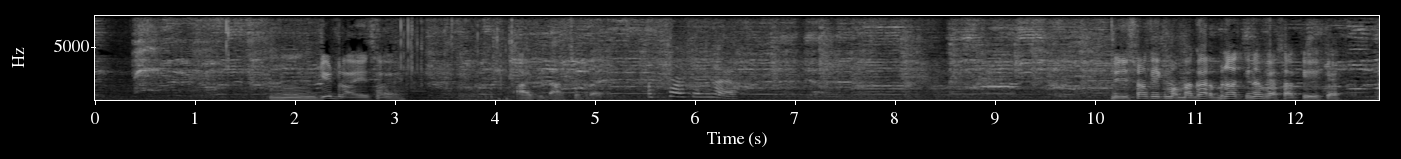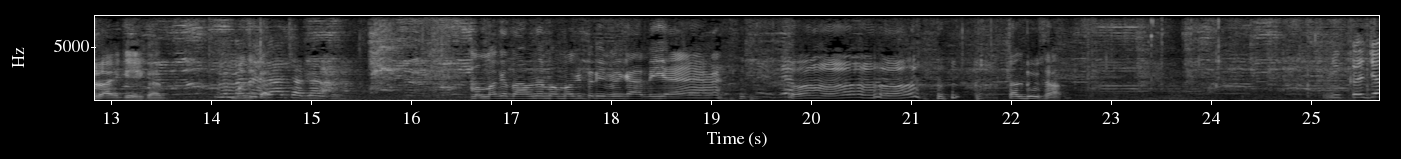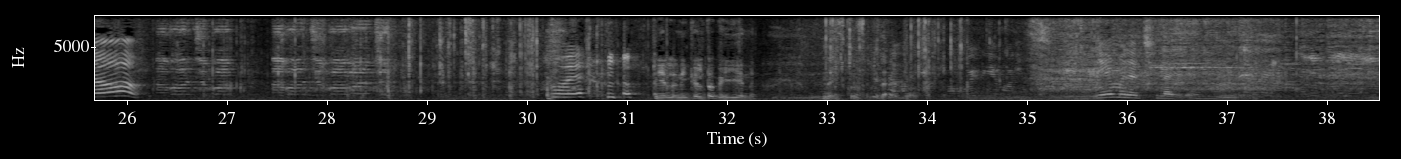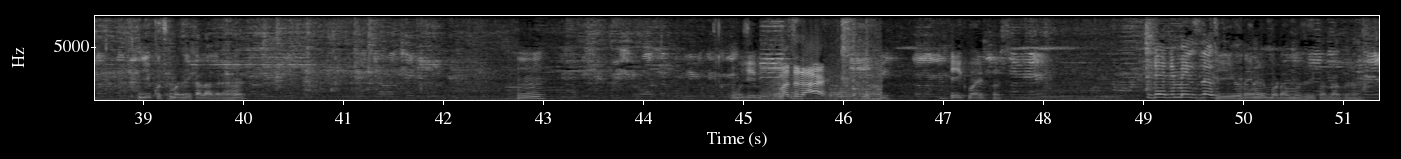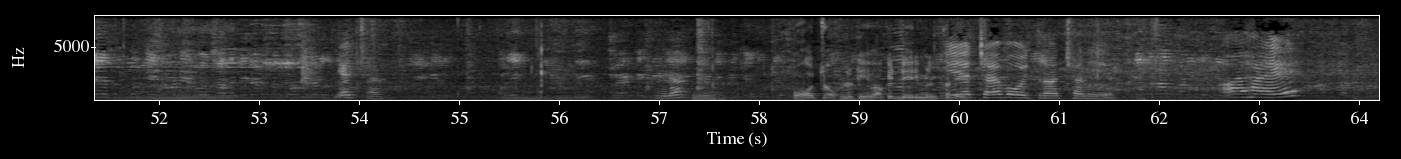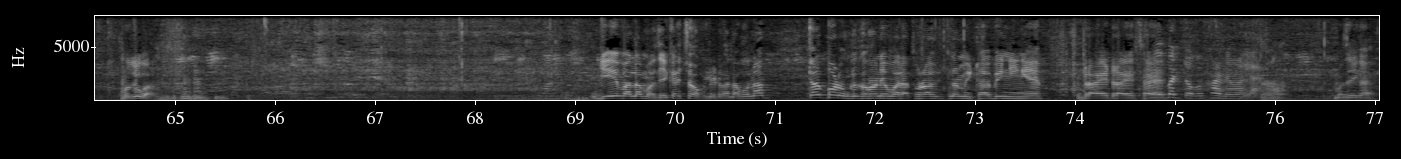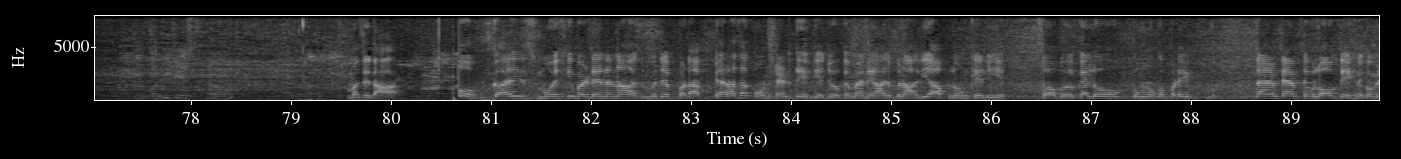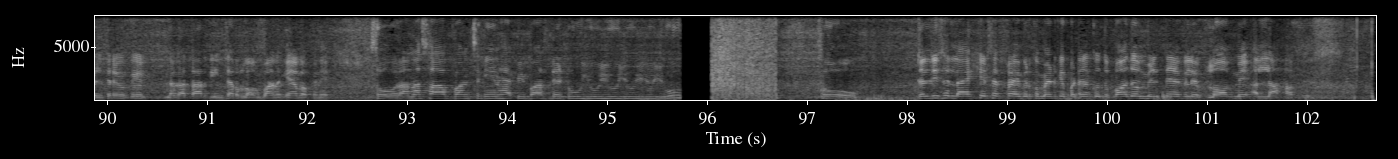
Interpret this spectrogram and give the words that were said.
हम्म ये ड्राई सा है। आज आज से ड्राई अच्छा चल रहा है। जिस तरह केक मम्मा घर बनाती है ना वैसा केक है। ड्राई केक है। मज़े का। मम्मा के सामने मम्मा की तारीफें कर रही है। चल दूसरा। निकल जाओ। ये लो निकल तो गई है ना। नहीं इसको सही। ये मुझे अच्छी लग रही है। ये कुछ मज़े का लग रहा है। हम्म। मुझे भी। मज़ेदार। एक बार बस। डेरी मिल्क लग रही देखने में बड़ा मज़े का लग रहा है। ये अच्छा है। है ना? बहुत चॉकलेट है बाकी डेरी मिल्क का ये अच्छा है वो इतना अच्छा नहीं है। आय हाय। मुझे का ये वाला मज़े का चॉकलेट वाला वो ना क्या बड़ों के खाने वाला थोड़ा इतना मीठा भी नहीं है ड्राई ड्राई सा है। बच्चों का खाने वाला है। हाँ मज़े का है। मज़ेदार। ओ गाइस मोइस की बर्थडे ने ना आज मुझे बड़ा प्यारा सा कंटेंट दे दिया जो कि मैंने आज बना लिया आप लोगों के लिए। सो अब कह लो तुम लोगों को बड़े टाइम टाइम से व्लॉग देखने को मिलते रहे क्योंकि लगातार तीन चार व्लॉग बन गए हैं अब अपने। सो राना साहब once again happy birthday to you you you you you so जल्दी से लाइक शेयर सब्सक्राइब और कमेंट के बटन को दबा दो। मिलते हैं अगले व्लॉग में। अल्लाह हाफिज़।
